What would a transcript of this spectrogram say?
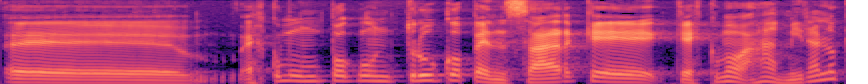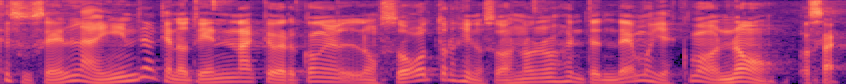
eh, es como un poco un truco pensar que, que, es como, ah, mira lo que sucede en la India, que no tiene nada que ver con nosotros y nosotros no nos entendemos. Y es como, no, o sea,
